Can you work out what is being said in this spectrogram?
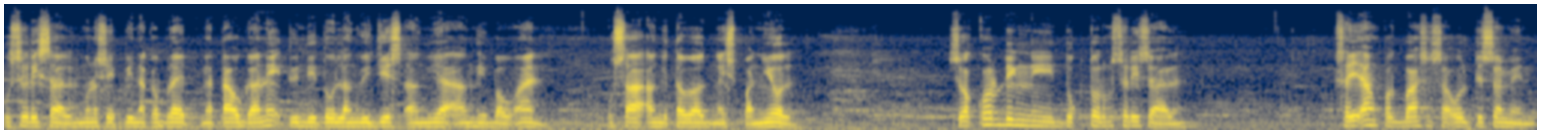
Jose Rizal mo na siya pinaka bright nga tao gani 22 languages ang iya ang hibaw-an usa ang gitawag nga Espanyol so according ni Dr. Jose Rizal saya ang pagbasa sa Old Testament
